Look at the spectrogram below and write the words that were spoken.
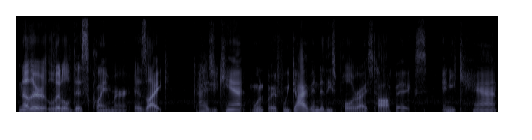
another little disclaimer is like, guys, you can't, when, if we dive into these polarized topics and you can't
